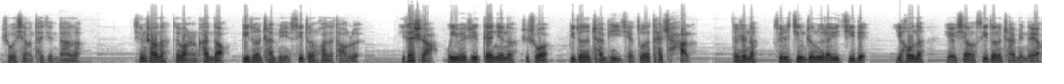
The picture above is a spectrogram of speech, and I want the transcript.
是我想的太简单了。经常呢在网上看到 B 端产品 C 端化的讨论。一开始啊，我以为这个概念呢是说 B 端的产品以前做的太差了，但是呢，随着竞争越来越激烈，以后呢也要像 C 端的产品那样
